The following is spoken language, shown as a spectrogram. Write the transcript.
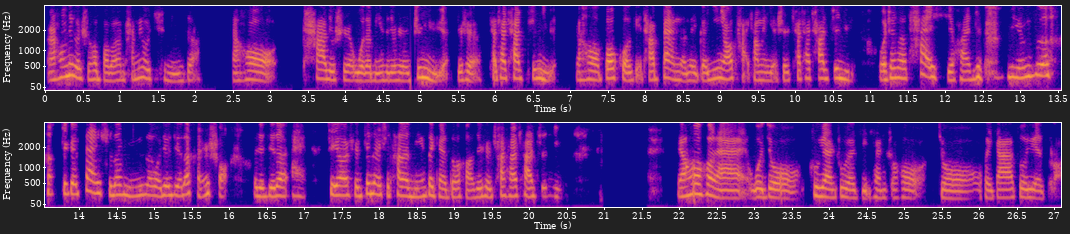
然后那个时候宝宝还没有取名字，然后他就是我的名字就是织女，就是叉叉叉织女。然后包括给他办的那个医疗卡上面也是叉叉叉织女。我真的太喜欢这个 名字了，这个暂时的名字我就觉得很爽，我就觉得哎，这要是真的是他的名字该多好，就是叉叉叉织女。然后后来我就住院住了几天之后就回家坐月子了。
